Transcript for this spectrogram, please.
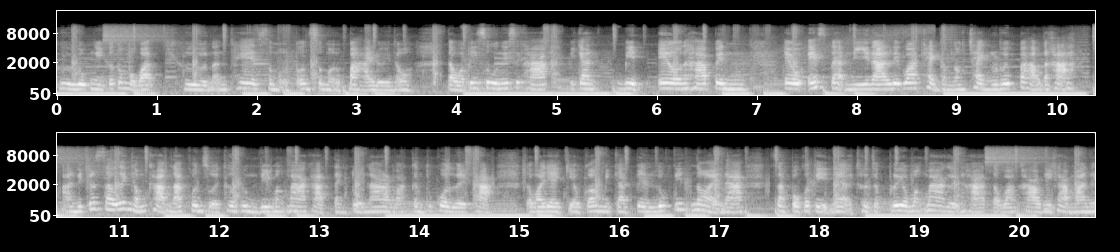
คือลุคนี้ก็ต้องบอกว่าคือนั้นเทศเสมอต้นเสมอปลายเลยเนาะแต่ว่าพี่ซูนี่สิคะมีการบิดเอวนะคะเป็น LS แบบนี้นะ เรียกว่าแข่งกับน้องแชงหรือเปล่านะคะ อันนี้ก็เซลเล่นขำๆนะ คนสวยเธอหุ่นดีมากๆค่ะ แต่งตัวน่ารักกันทุกคนเลยค่ะ แต่ว่ายายเกียวก็มีการเปลี่ยนลุคนิดหน่อยนะ จากปกติเนี่ยเธอจะเปรี้ยวมากๆเลยนะคะ แต่ว่าคราวนี้ค่ะมาใน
